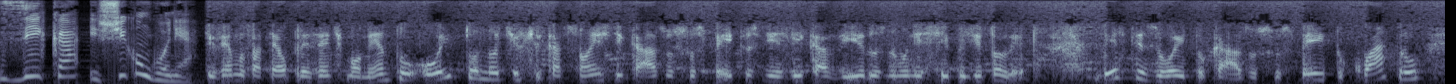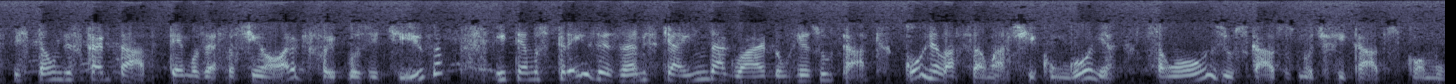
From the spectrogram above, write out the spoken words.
zika e chikungunya. Tivemos até o presente momento oito notificações de casos suspeitos de zika vírus no município de Toledo. Destes oito casos suspeitos, quatro estão descartados. Temos essa senhora que foi positiva e temos três exames que ainda aguardam resultado. Com relação à chikungunya, são 11 os casos notificados como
